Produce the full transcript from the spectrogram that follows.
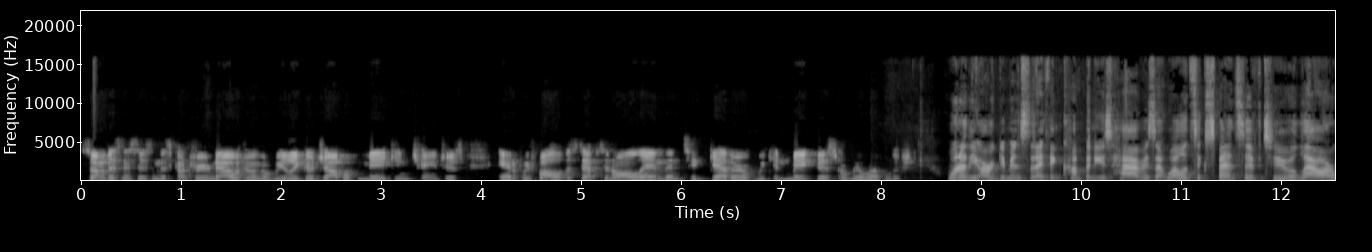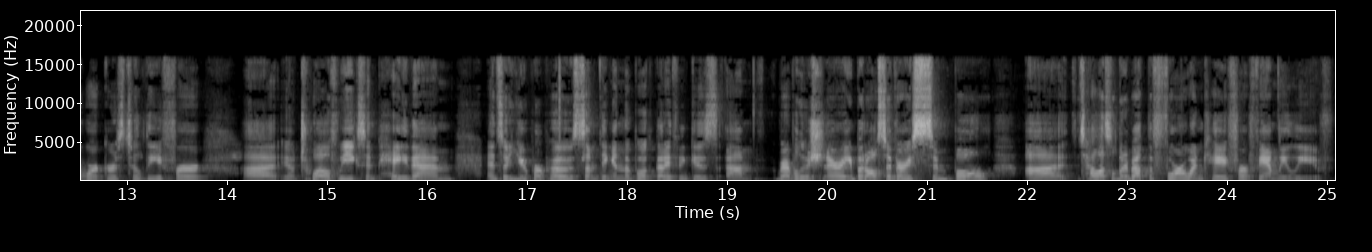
Some businesses in this country are now doing a really good job of making changes. And if we follow the steps in all in, then together we can make this a real revolution. One of the arguments that I think companies have is that, well, it's expensive to allow our workers to leave for uh, you know, 12 weeks and pay them. And so you propose something in the book that I think is um, revolutionary, but also very simple. Uh, tell us a little bit about the 401k for family leave.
